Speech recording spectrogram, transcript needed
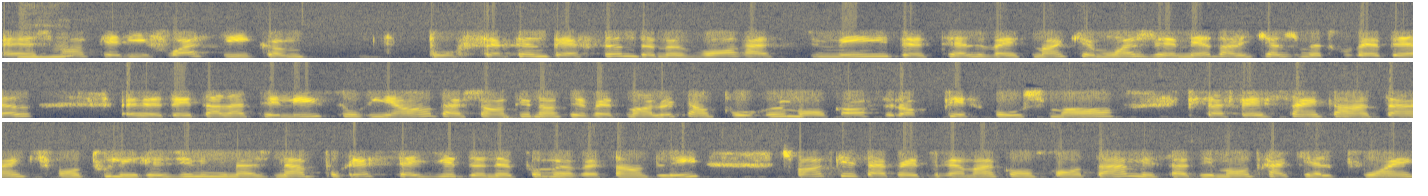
Euh, Je mhm. pense que des fois, c'est comme pour certaines personnes de me voir assumer de tels vêtements que moi j'aimais, dans lesquels je me trouvais belle, euh, d'être à la télé souriante, à chanter dans ces vêtements-là, quand pour eux, mon corps, c'est leur pire cauchemar. Puis ça fait 50 ans qu'ils font tous les régimes inimaginables pour essayer de ne pas me ressembler. Je pense que ça peut être vraiment confrontant, mais ça démontre à quel point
